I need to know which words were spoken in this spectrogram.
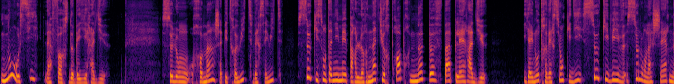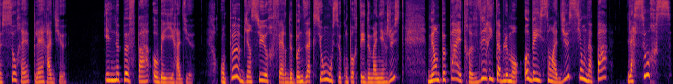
nous aussi, la force d'obéir à Dieu. Selon Romains chapitre 8 verset 8, ceux qui sont animés par leur nature propre ne peuvent pas plaire à Dieu. Il y a une autre version qui dit ceux qui vivent selon la chair ne sauraient plaire à Dieu. Ils ne peuvent pas obéir à Dieu. On peut bien sûr faire de bonnes actions ou se comporter de manière juste, mais on ne peut pas être véritablement obéissant à Dieu si on n'a pas la source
